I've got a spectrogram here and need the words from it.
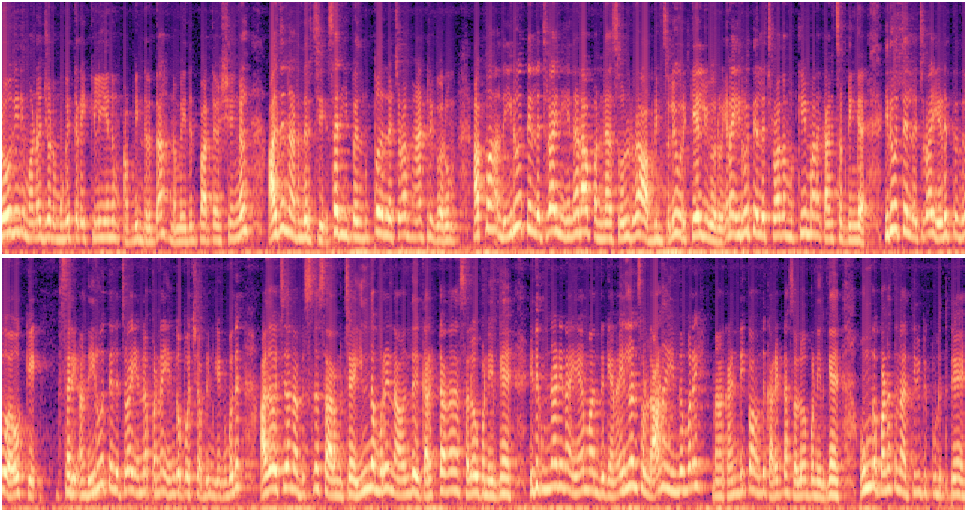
ரோகிணி மனோஜோட முகத்திரை கிளியனும் அப்படின்றது தான் நம்ம எதிர்பார்த்த விஷயங்கள். அது நடந்துருச்சு. சரி இப்போ முப்பது லட்ச ரூபா மேட்ரிக் வரும். அப்போ அந்த இருபத்தேழு லட்ச ரூபா நீ என்னடா பண்ண சொல்கிறா அப்படின்னு சொல்லி ஒரு கேள்வி வரும். ஏன்னா இருபத்தேழு லட்ச ரூபா தான் முக்கியமான கான்செப்டிங்க இருபத்தேழு லட்ச ரூபா எடுத்தது ஓகே சரி அந்த இருபத்தேழு லட்ச ரூபா என்ன பண்ண எங்கே போச்சு அப்படின்னு கேட்கும்போது அதை வச்சு தான் நான் பிஸ்னஸ் ஆரம்பித்தேன் இந்த முறை நான் வந்து கரெக்டாக தான் செலவு பண்ணியிருக்கேன். இதுக்கு முன்னாடி நான் ஏமாந்துருக்கேன். நான் இல்லைன்னு சொல்லலாம் ஆனால் இந்த முறை நான் கண்டிப்பாக வந்து கரெக்டாக செலவு பண்ணியிருக்கேன் உங்கள் பணத்தை நான் திருப்பி கொடுத்துட்டேன்.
